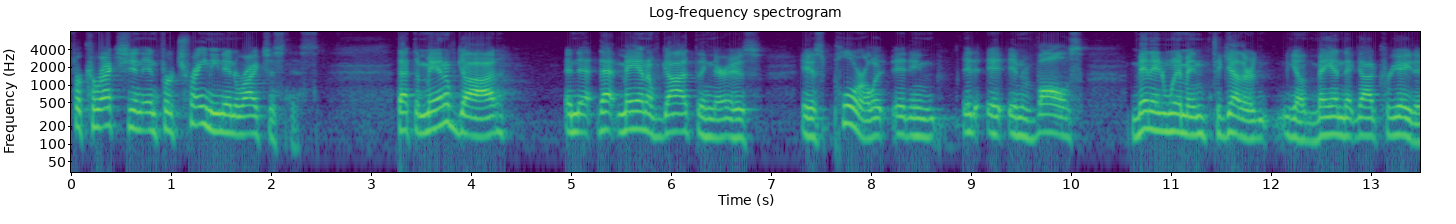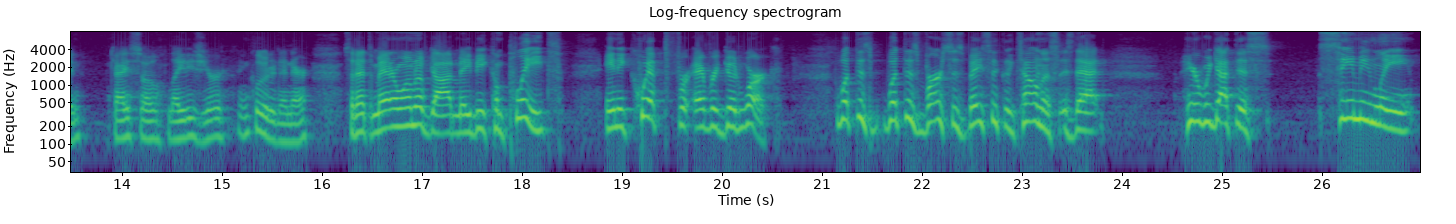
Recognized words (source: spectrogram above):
for correction, and for training in righteousness. That the man of God, and that, that man of God thing there is, is plural. It, it, it, it involves men and women together, you know, man that God created. Okay, so ladies, you're included in there. So that the man or woman of God may be complete and equipped for every good work. What this, what this verse is basically telling us is that here we got this seemingly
